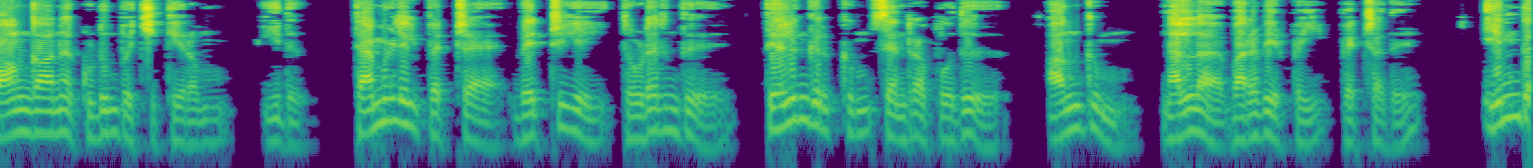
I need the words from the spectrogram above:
பாங்கான குடும்ப சித்திரம் இது. தமிழில் பெற்ற வெற்றியை தொடர்ந்து தெலுங்கிற்கும் சென்றபோது அங்கும் நல்ல வரவேற்பை பெற்றது. இந்த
